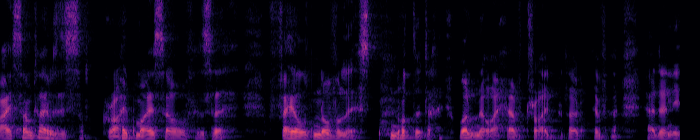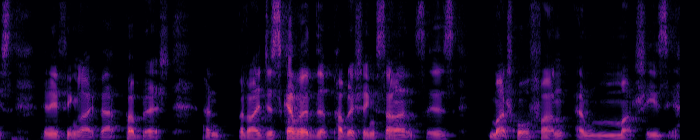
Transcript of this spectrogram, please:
I sometimes describe myself as a failed novelist. Not that I, well, no, I have tried, but I've never had any anything like that published. And but I discovered that publishing science is much more fun and much easier.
